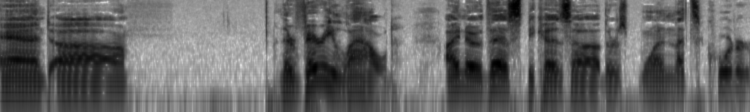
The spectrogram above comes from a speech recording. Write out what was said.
and uh, they're very loud. I know this because uh, there's one that's quarter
